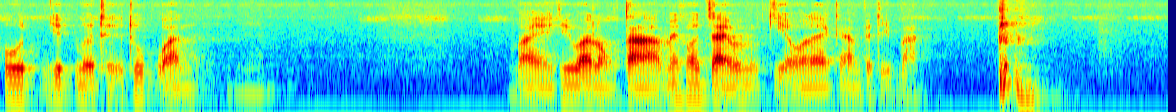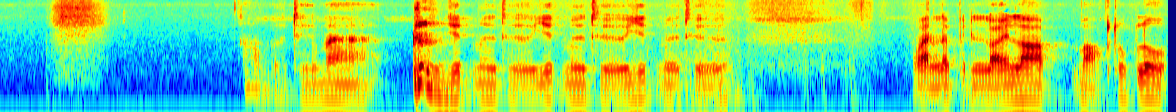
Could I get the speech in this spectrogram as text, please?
พูดยึดมือถือทุกวัน ไปที่ว่าหลวงตาไม่เข้าใจว่ามันเกี่ยวอะไรการปฏิบัติเอามือถือมา ยึดมือถือ ยึดมือถือ ยึดมือถือ วันละเป็นร้อยรอบบอกทุกรูป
